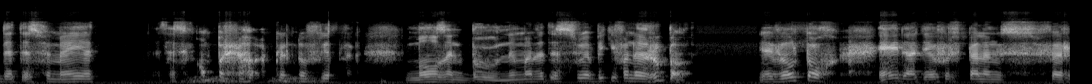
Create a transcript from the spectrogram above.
dit is vir my dit is amper klink nog vreeslik. Mills and boon, maar dit is so 'n bietjie van 'n roeping jy wil tog hê dat jou voorspellings vir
